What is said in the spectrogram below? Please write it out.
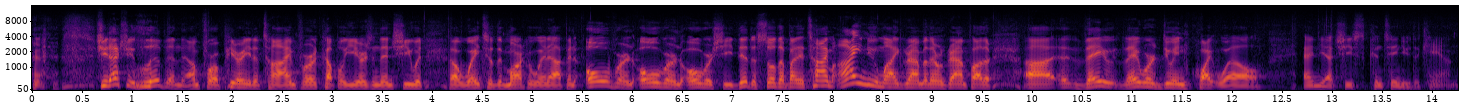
She'd actually live in them for a period of time, for a couple years, and then she would uh, wait till the market went up, and over and over and over she did this. So that by the time I knew my grandmother and grandfather, uh, they, they were doing quite well, and yet she continued to can.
